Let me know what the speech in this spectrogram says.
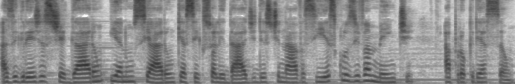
as igrejas chegaram e anunciaram que a sexualidade destinava-se exclusivamente à procriação.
